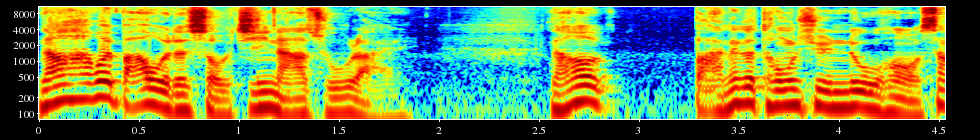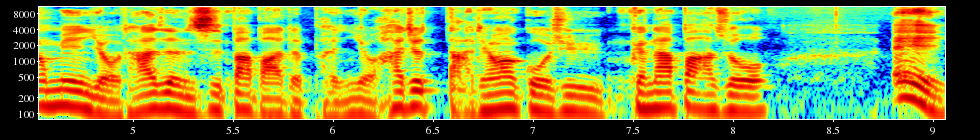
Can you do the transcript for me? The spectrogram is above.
然后他会把我的手机拿出来，然后把那个通讯录吼上面有他认识爸爸的朋友，他就打电话过去跟他爸说：‘哎，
